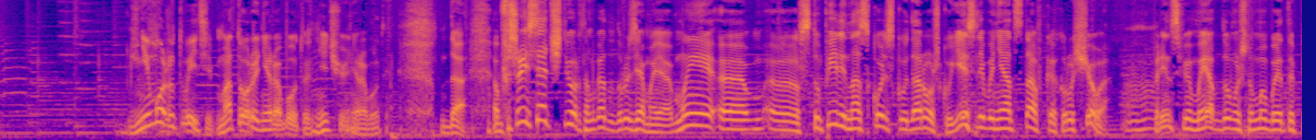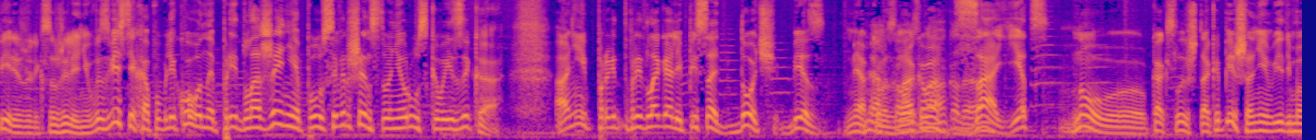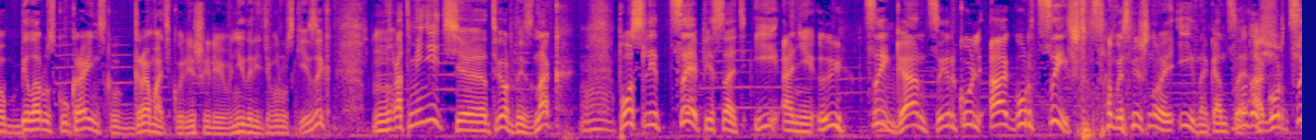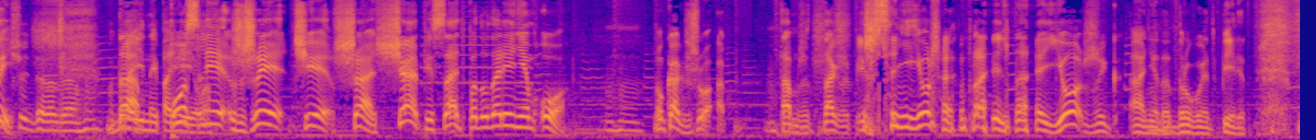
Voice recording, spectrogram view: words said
Не может выйти. Моторы не работают, ничего не работает. Да. В 64 году, друзья мои, мы э, э, вступили на скользкую дорожку. Если бы не отставка Хрущева, в принципе, мы, я думаю, что мы бы это пережили, к сожалению. В известиях опубликованы предложения по усовершенствованию русского языка. Они пред- предлагали писать «дочь» без мягкого, Мягкого знака, знака, да. «заец». Ну, как слышишь, так и пишешь. Они, видимо, белорусско-украинскую грамматику решили внедрить в русский язык. Отменить э, твердый знак. После «ц» писать «и», а не «ы». Цыган, циркуль, огурцы. Что самое смешное, «и» на конце. Ну да, огурцы. Чуть-чуть, да-да-да. Да, Украиной повеяло. после Ж, Ч, Ш, Ща писать под ударением О. Ну как жо? А, Там же также пишется не ежа, правильно, ежик. А, нет, это другой, это перед.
